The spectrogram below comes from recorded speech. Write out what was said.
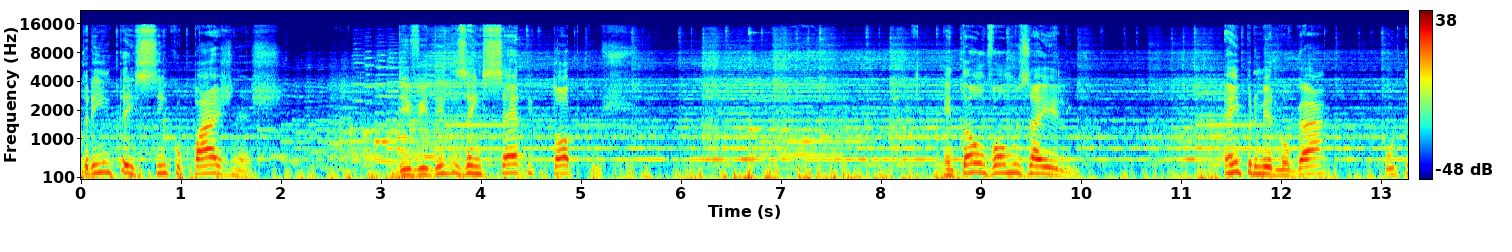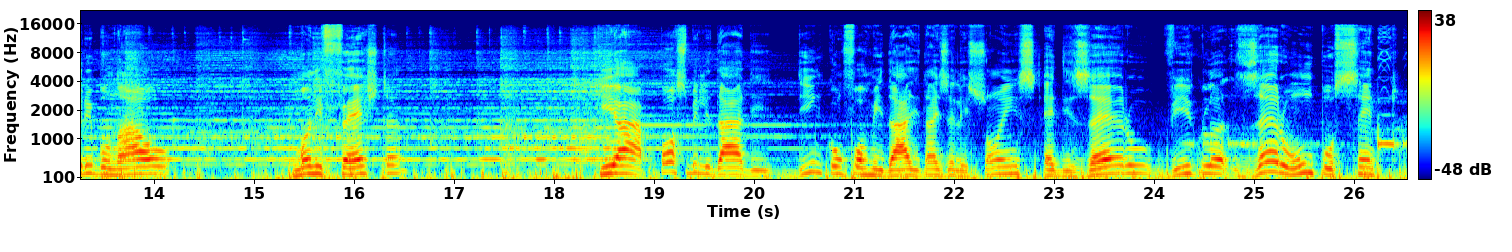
35 páginas, divididas em sete tópicos. Então vamos a ele. Em primeiro lugar, o tribunal manifesta que a possibilidade de inconformidade nas eleições é de 0,01%.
